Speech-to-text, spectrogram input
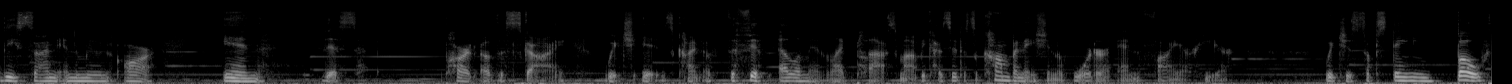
the sun and the moon are in this part of the sky, which is kind of the fifth element, like plasma, because it is a combination of water and fire here, which is sustaining both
